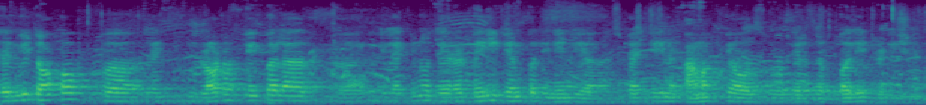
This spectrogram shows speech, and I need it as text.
then we talk of like lot of people are like you know there are many temple in India especially in Kamakhya also there is a bali tradition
